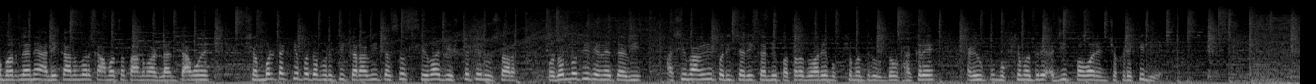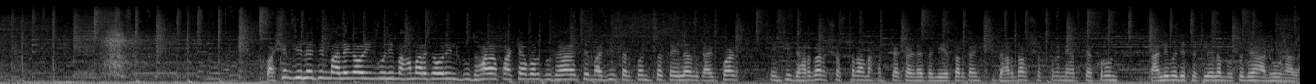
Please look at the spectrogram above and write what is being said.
भरल्याने अनेकांवर कामाचा ताण वाढला आणि त्यामुळे शंभर टक्के पदभरती करावी तसंच सेवा ज्येष्ठतेनुसार पदोन्नती देण्यात यावी अशी मागणी परिचारिकांनी पत्राद्वारे मुख्यमंत्री उद्धव ठाकरे आणि उपमुख्यमंत्री अजित पवार यांच्याकडे केली आहे. वाशिम जिल्ह्यातील मालेगाव इंगोली महामार्गावरील दुधाळा फाट्यावर दुधाळाचे माजी सरपंच कैलास गायकवाड यांची धारदार शस्त्रानं हत्या करण्यात आली आहे. तर त्यांची धारदार शस्त्राने हत्या करून नालीमध्ये फेकलेला मृतदेह आढळून आला.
